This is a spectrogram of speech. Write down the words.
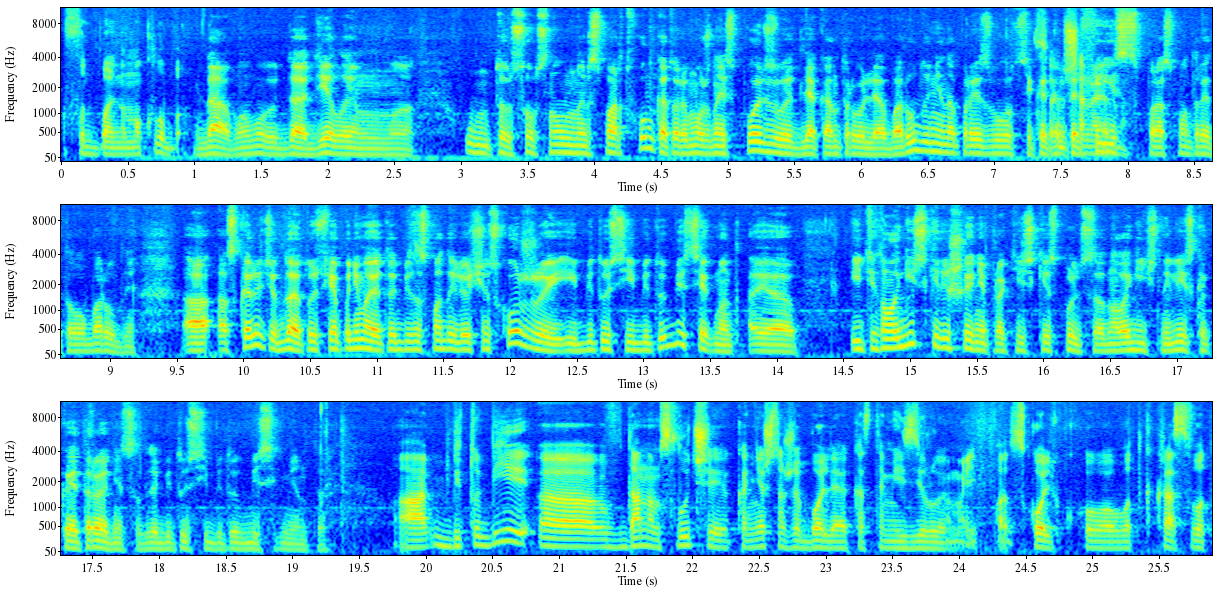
футбольному клубу. Да, мы да, делаем э, ум, то, собственно, умный смартфон, который можно использовать для контроля оборудования на производстве, как Совершенно интерфейс верно. просмотра этого оборудования. А, а скажите, да, то есть я понимаю, это бизнес-модели очень схожие, и B2C, и B2B сегмент, э, и технологические решения практически используются аналогично, или есть какая-то разница для B2C, B2B сегмента? B2B а э, в данном случае, конечно же, более кастомизируемый, поскольку вот как раз вот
